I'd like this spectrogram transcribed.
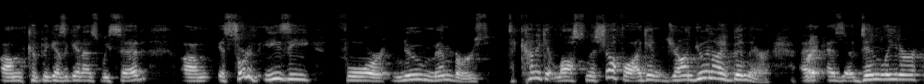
more, um, because again, as we said, um, it's sort of easy for new members to kind of get lost in the shuffle. Again, John, you and I have been there right. as a den leader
